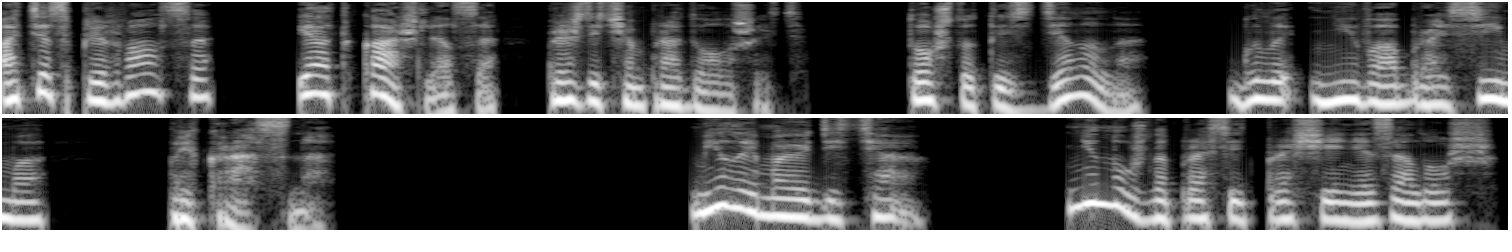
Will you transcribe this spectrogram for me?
Отец прервался и откашлялся, прежде чем продолжить. То, что ты сделала, было невообразимо прекрасно. «Милое мое дитя, не нужно просить прощения за ложь»,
